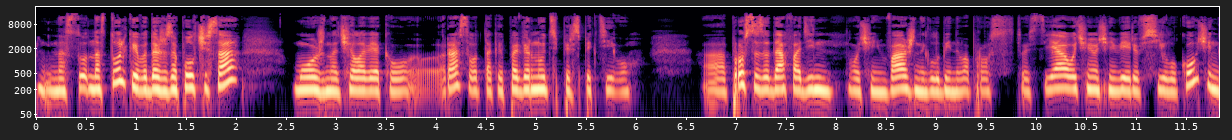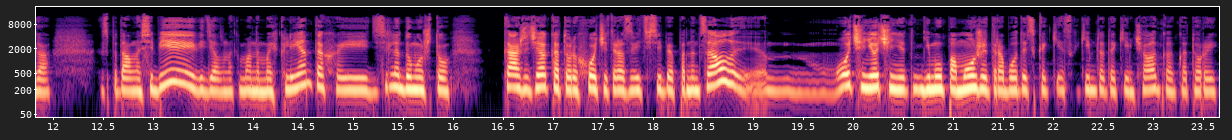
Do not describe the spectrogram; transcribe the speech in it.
Настолько его даже за полчаса можно человеку раз вот так и повернуть перспективу, а, просто задав один очень важный глубинный вопрос. То есть я очень-очень верю в силу коучинга, испытал на себе, видел на, на моих клиентах, и действительно думаю, что каждый человек, который хочет развить в себе потенциал, эм, очень-очень ему поможет работать с, каким- с каким-то таким человеком, который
